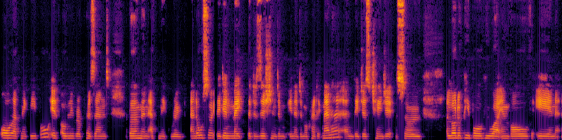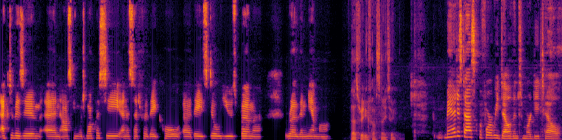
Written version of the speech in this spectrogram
all ethnic people. It only represents Burman ethnic group. And also they didn't make the decision in a democratic manner and they just change it. So a lot of people who are involved in activism and asking for democracy and etc. They call, uh, they still use Burma rather than Myanmar. That's really fascinating. May I just ask before we delve into more detail?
